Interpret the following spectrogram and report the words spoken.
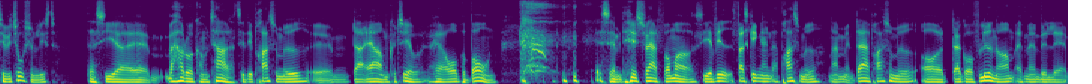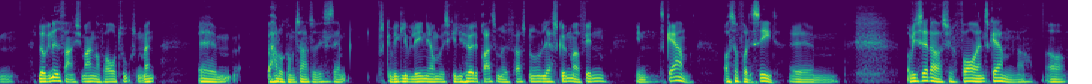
TV2-journalist, der siger, øh, hvad har du af kommentarer til det pressemøde, øh, der er om kvarter herovre på borgen? Altså, så, det er svært for mig at sige. Jeg ved faktisk ikke engang, der er pressemøde. Nej, men der er pressemøde, og der går forlydende om, at man vil øhm, lukke ned for arrangementer for over 1000 mand. Øhm, hvad har du kommentar til det? Så sagde skal vi ikke lige blive enige om, at vi skal lige høre det pressemøde først nu? Lad os skynde mig at finde en skærm, og så få det set. Øhm, og vi sætter os jo foran skærmen, og, og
